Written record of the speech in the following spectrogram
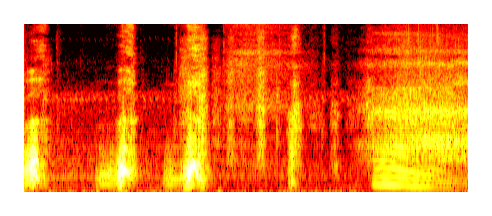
oh.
